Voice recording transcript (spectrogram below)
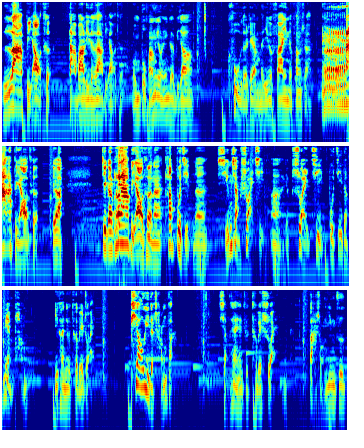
拉比奥特，大巴黎的拉比奥特，我们不妨用一个比较酷的这样的一个发音的方式啊，拉比奥特，对吧？这个拉比奥特呢，他不仅呢形象帅气啊，有帅气不羁的面庞，一看就特别拽。飘逸的长发，想象一下就特别帅，大爽英姿，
